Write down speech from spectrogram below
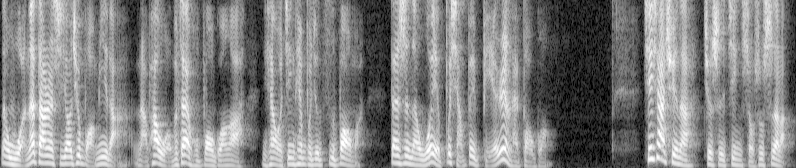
那我呢，当然是要求保密的，哪怕我不在乎曝光啊。你像我今天不就自曝嘛？但是呢，我也不想被别人来曝光。接下去呢，就是进手术室了。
